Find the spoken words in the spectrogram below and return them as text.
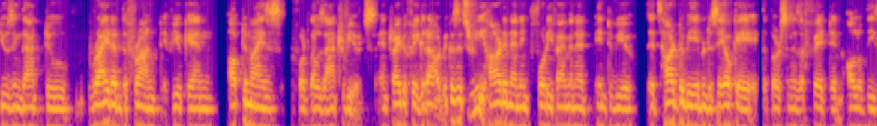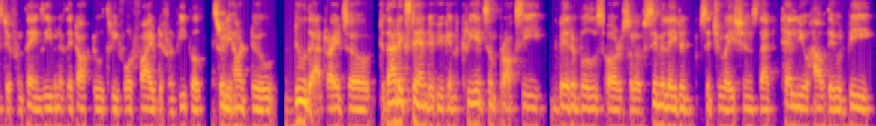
using that to right at the front if you can optimize for those attributes and try to figure out because it's really hard in an 45 minute interview. It's hard to be able to say okay the person is a fit in all of these different things. Even if they talk to three four five different people it's really hard to do that right? So to that extent if you can create some proxy variables or sort of simulated situations that tell you how they would be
